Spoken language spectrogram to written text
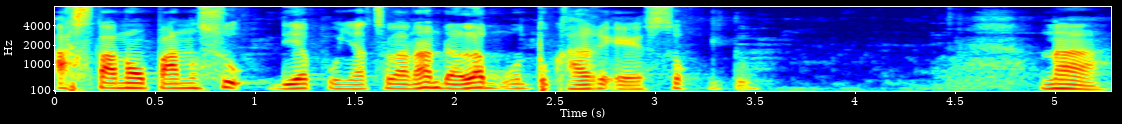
Astano Pansu dia punya celana dalam untuk hari esok gitu. Nah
